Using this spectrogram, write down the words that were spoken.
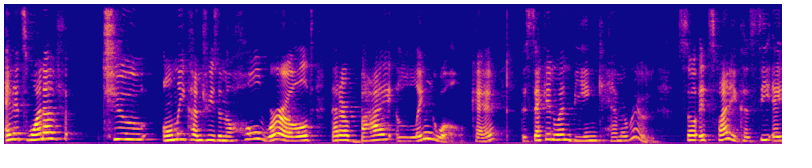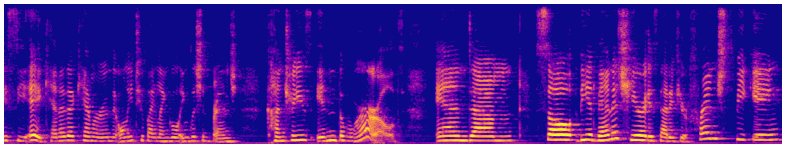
and it's one of two only countries in the whole world that are bilingual, okay? The second one being Cameroon. So it's funny because CACA, Canada, Cameroon, the only two bilingual English and French countries in the world. And um, so the advantage here is that if you're French speaking,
